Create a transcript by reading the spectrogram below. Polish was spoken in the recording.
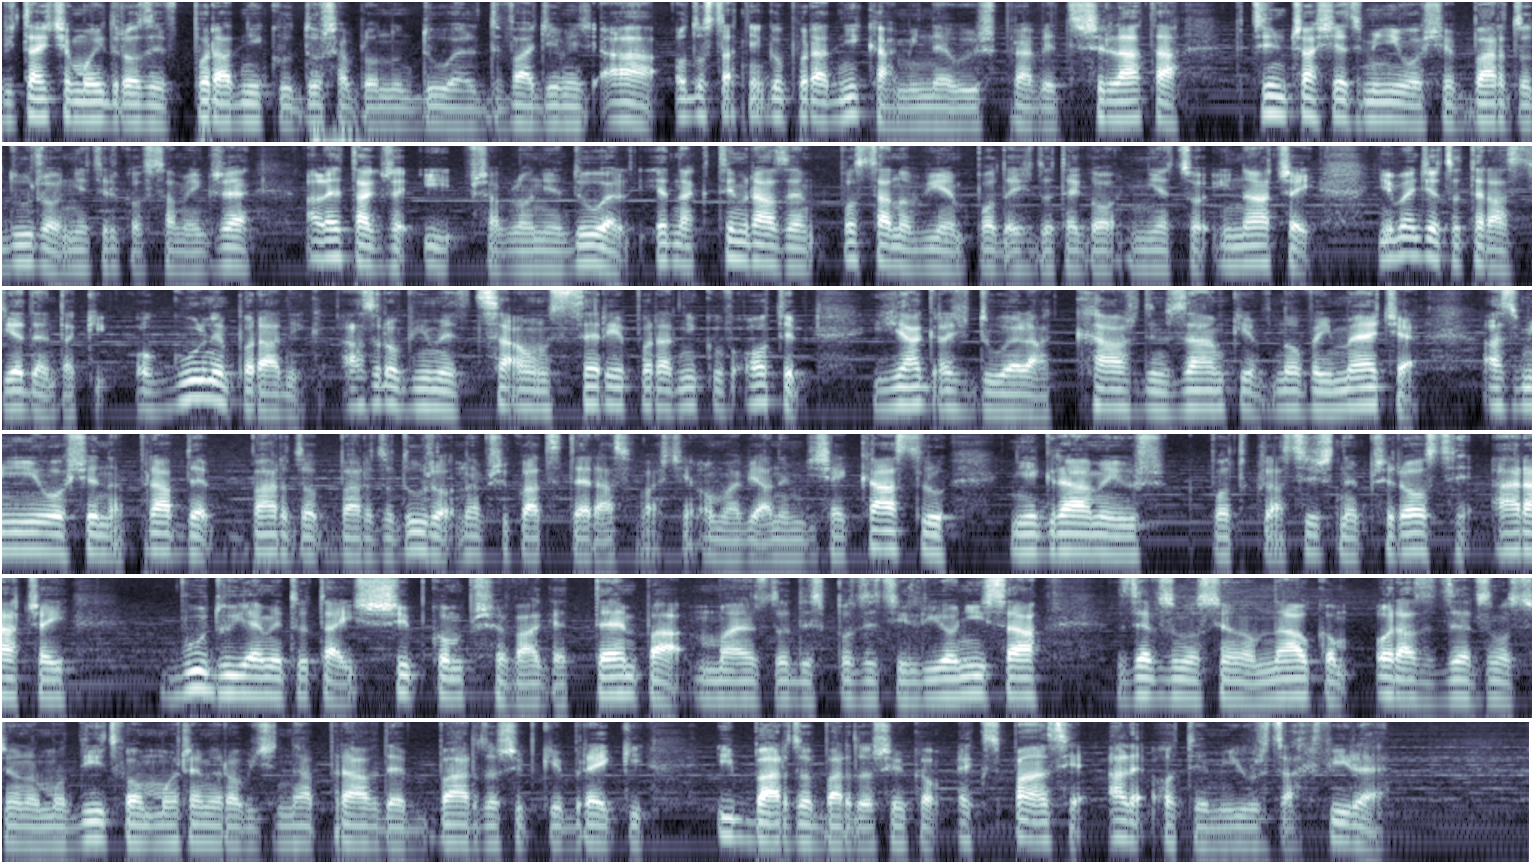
Witajcie moi drodzy w poradniku do szablonu Duel 2.9a. Od ostatniego poradnika minęły już prawie 3 lata. W tym czasie zmieniło się bardzo dużo, nie tylko w samej grze, ale także i w szablonie Duel. Jednak tym razem postanowiłem podejść do tego nieco inaczej. Nie będzie to teraz jeden taki ogólny poradnik, a zrobimy całą serię poradników o tym, jak grać w duela każdym zamkiem w nowej mecie. A zmieniło się naprawdę bardzo, bardzo dużo. Na przykład teraz właśnie omawianym dzisiaj Castlu nie gramy już pod klasyczne przyrosty, a raczej budujemy tutaj szybką przewagę tempa, mając do dyspozycji Lionisa ze wzmocnioną nauką oraz ze wzmocnioną modlitwą. Możemy robić naprawdę bardzo szybkie breaki i bardzo, bardzo szybką ekspansję, ale o tym już za chwilę.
